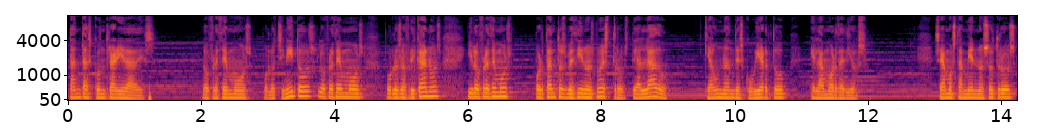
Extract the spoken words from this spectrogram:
tantas contrariedades. Lo ofrecemos por los chinitos, lo ofrecemos por los africanos y lo ofrecemos por tantos vecinos nuestros de al lado que aún no han descubierto el amor de Dios seamos también nosotros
